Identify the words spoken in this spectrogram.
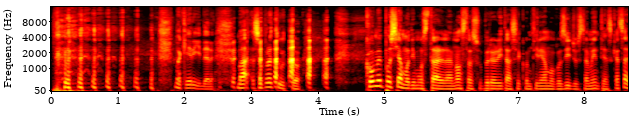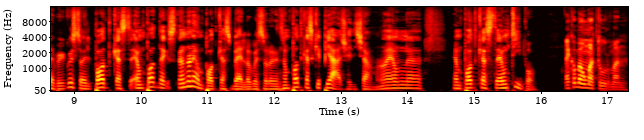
Ma che ridere. Ma soprattutto, come possiamo dimostrare la nostra superiorità se continuiamo così giustamente a scazzare? Perché questo è il podcast, è un podcast, non è un podcast bello questo Lorenzo, è un podcast che piace, diciamo, no? è, un, è un podcast, è un tipo. È come Uma Thurman.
